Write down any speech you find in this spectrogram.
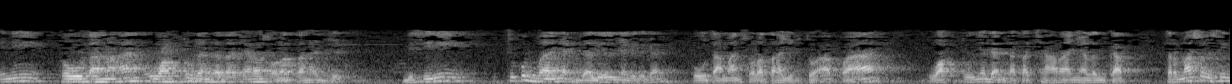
Ini keutamaan waktu dan tata cara sholat tahajud. Di sini cukup banyak dalilnya gitu kan. Keutamaan sholat tahajud itu apa, waktunya dan tata caranya lengkap. Termasuk di sini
